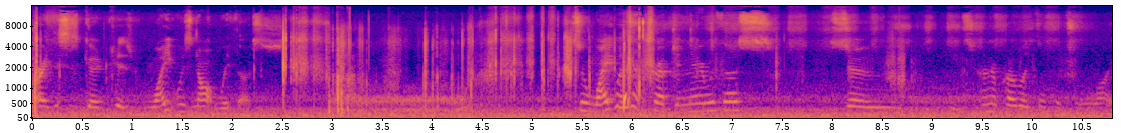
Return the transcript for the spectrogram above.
Alright, this is good because White was not with us. So White wasn't trapped in there with us. So he's gonna probably think it's White.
